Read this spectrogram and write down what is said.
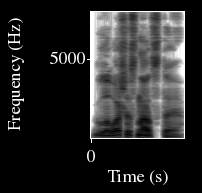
Глава 16.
